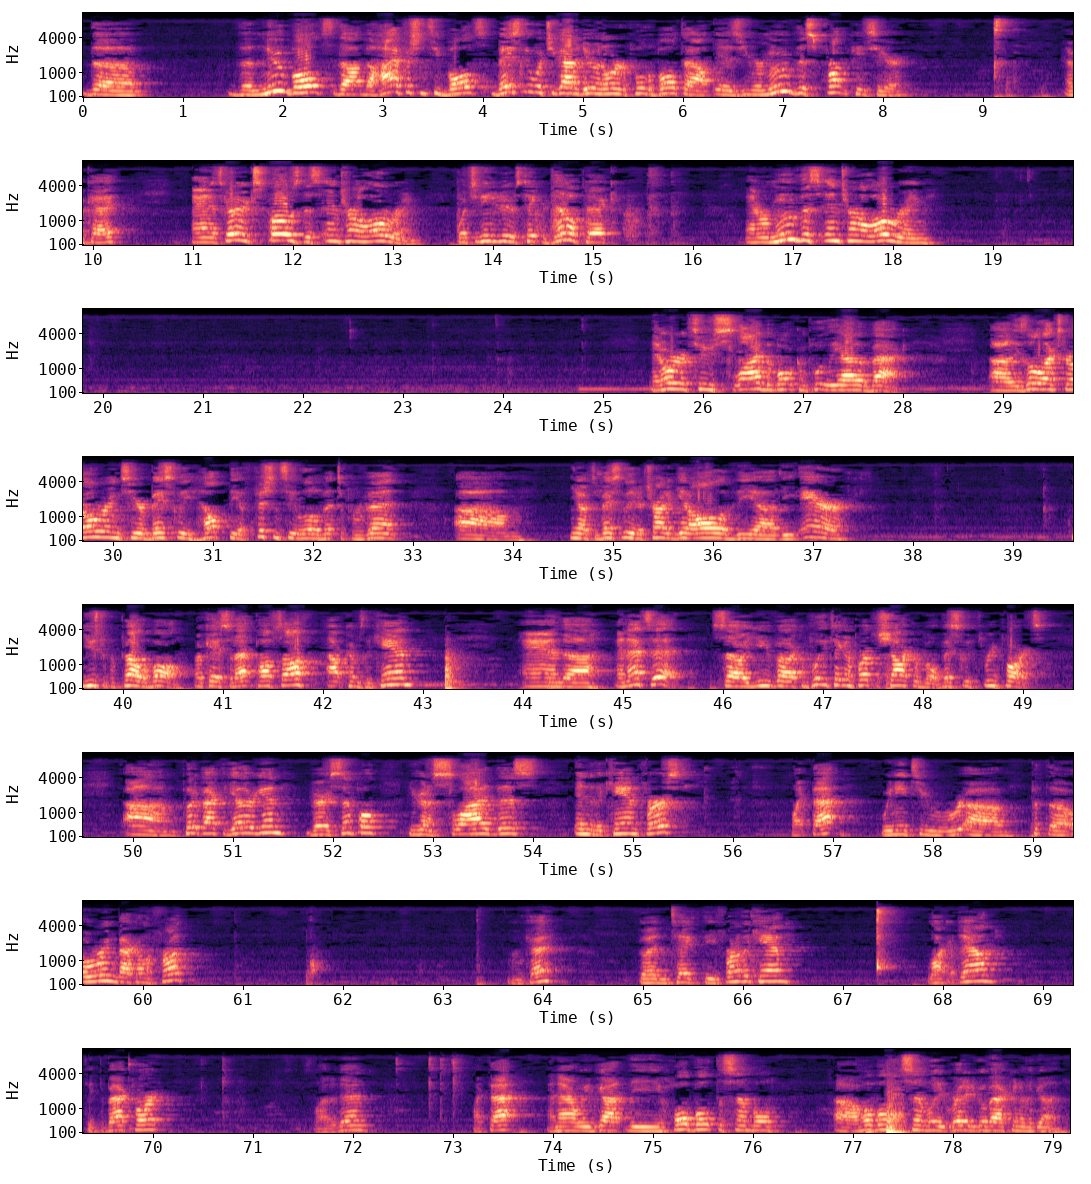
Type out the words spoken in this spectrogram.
the the new bolts, the, the high efficiency bolts, basically what you got to do in order to pull the bolt out is you remove this front piece here, okay, and it's going to expose this internal O-ring. What you need to do is take your dental pick and remove this internal O-ring in order to slide the bolt completely out of the back. Uh, these little extra O-rings here basically help the efficiency a little bit to prevent, um, you know, to basically to try to get all of the uh, the air used to propel the ball. Okay, so that pops off, out comes the can, and uh, and that's it. So you've uh, completely taken apart the shocker bolt, basically three parts. Um, put it back together again, very simple. You're going to slide this into the can first, like that. We need to uh, put the O-ring back on the front. Okay. Go ahead and take the front of the can, lock it down, take the back part, slide it in, like that. And now we've got the whole bolt assembled, uh, whole bolt assembly ready to go back into the gun.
